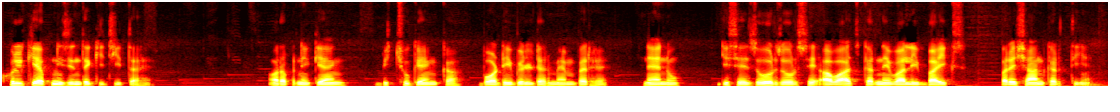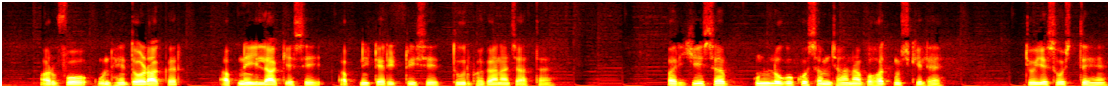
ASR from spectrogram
खुल के अपनी ज़िंदगी जीता है। और अपने गैंग, बिच्छू गैंग का बॉडी बिल्डर मेंबर है नैनो, जिसे ज़ोर ज़ोर से आवाज़ करने वाली बाइक्स परेशान करती हैं और वो उन्हें दौड़ा कर अपने इलाके से, अपनी टेरिटरी से दूर भगाना चाहता है। पर ये सब उन लोगों को समझाना बहुत मुश्किल है, जो ये सोचते हैं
